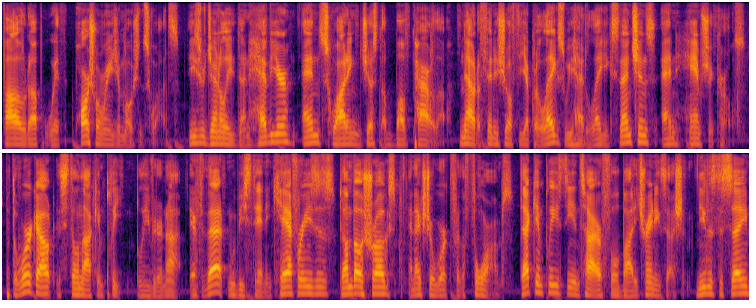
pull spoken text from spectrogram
followed up with partial range of motion squats. These were generally done heavier and squatting just above parallel. Now, to finish off the upper legs, we had leg extensions and hamstring curls. But the workout is still not complete believe it or not. After that we'd be standing calf raises, dumbbell shrugs, and extra work for the forearms. That completes the entire full body training session. Needless to say,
